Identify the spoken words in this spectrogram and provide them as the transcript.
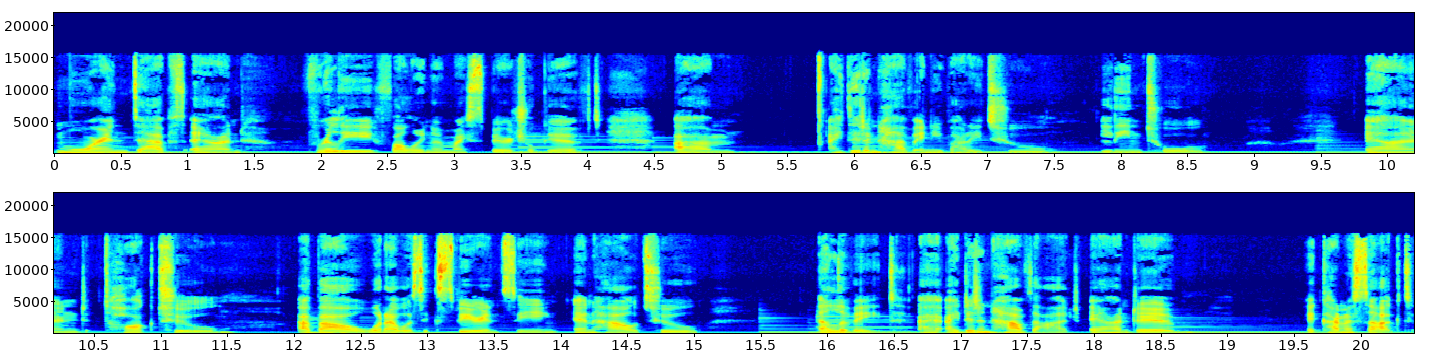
more in depth and really following on my spiritual gift, um, I didn't have anybody to lean to and talk to about what I was experiencing and how to elevate. I, I didn't have that, and it, it kind of sucked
